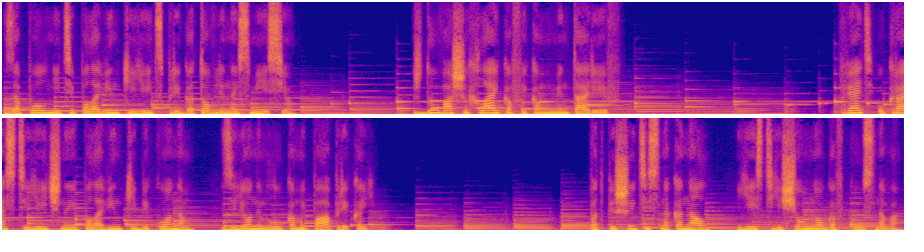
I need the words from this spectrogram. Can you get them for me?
заполните половинки яиц приготовленной смесью. Жду ваших лайков и комментариев. 5. Украсьте яичные половинки беконом, зеленым луком и паприкой. Подпишитесь на канал, есть еще много вкусного.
